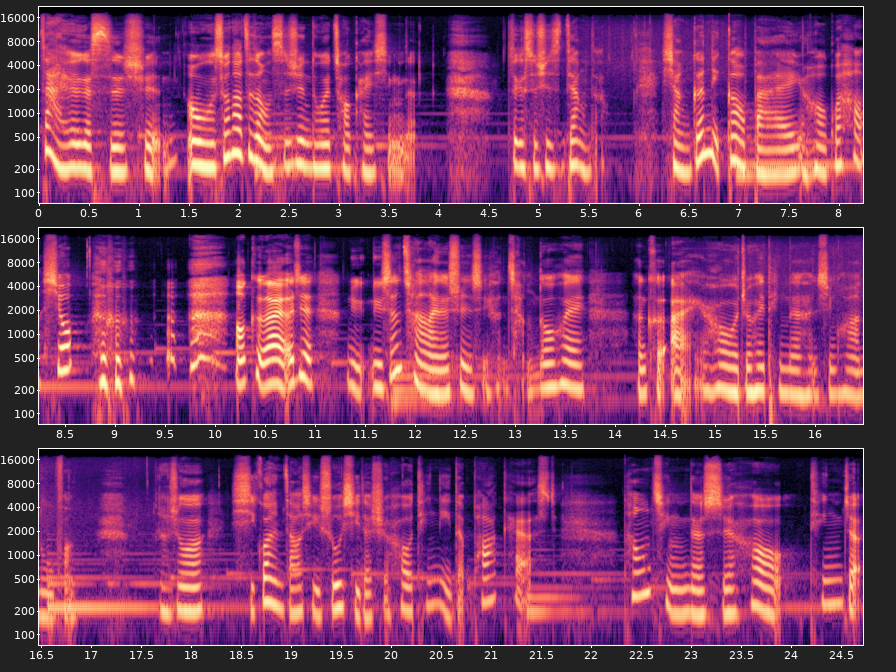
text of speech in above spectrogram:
再还有一个私讯哦，我收到这种私讯都会超开心的。这个私讯是这样的，想跟你告白，然后挂号修。好可爱，而且女女生传来的讯息很长，都会很可爱，然后我就会听得很心花怒放。他说习惯早起梳洗的时候听你的 podcast，通勤的时候听着，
